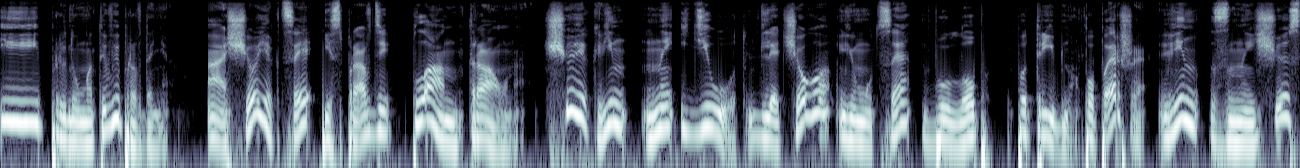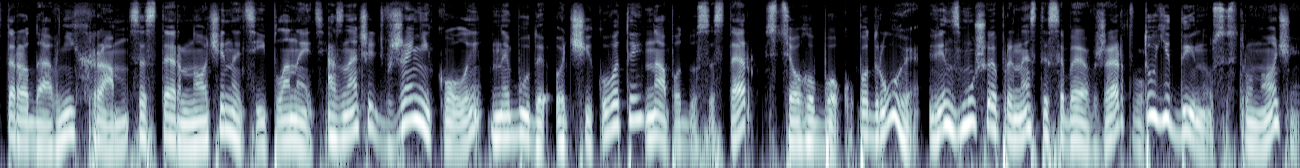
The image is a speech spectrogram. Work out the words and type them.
і придумати виправдання. А що як це і справді план Трауна? Що як він не ідіот? Для чого йому це було б потрібно? По-перше, він знищує стародавній храм сестер ночі на цій планеті, а значить, вже ніколи не буде очікувати нападу сестер з цього боку. По-друге, він змушує принести себе в жертву ту єдину сестру ночі,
